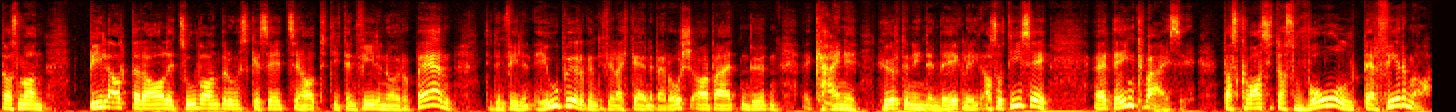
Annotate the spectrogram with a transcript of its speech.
dass man bilaterale Zuwanderungsgesetze hat, die den vielen Europäern, die den vielen EU-Bürgern, die vielleicht gerne bei Roche arbeiten würden, keine Hürden in den Weg legt. Also diese äh, Denkweise, dass quasi das Wohl der Firma,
